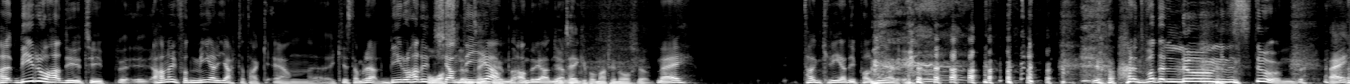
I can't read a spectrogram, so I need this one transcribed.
Eh, Birro hade ju typ, eh, han har ju fått mer hjärtattack än eh, Christian Borell. Birro hade ju inte känt igen du på. André Du Agnelli. tänker på Martin Åslund. Nej. Tancredi Palmieri. Han har inte fått en lugn stund. Nej,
